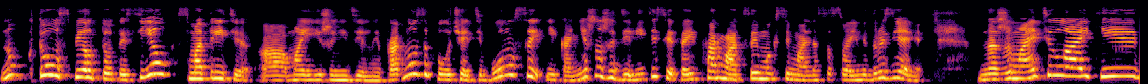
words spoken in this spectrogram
Ну, кто успел, тот и съел. Смотрите а, мои еженедельные прогнозы, получайте бонусы и, конечно же, делитесь этой информацией максимально со своими друзьями. Нажимайте лайки,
